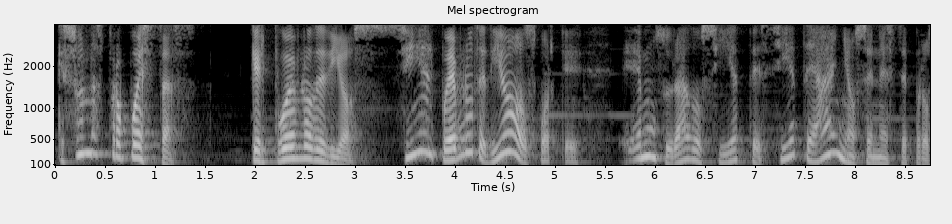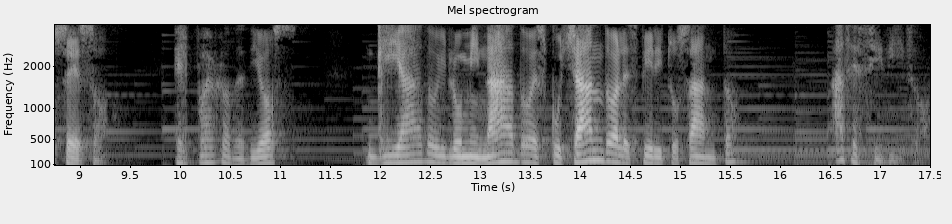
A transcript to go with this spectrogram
que son las propuestas que el pueblo de Dios, sí, el pueblo de Dios, porque hemos durado siete, siete años en este proceso. El pueblo de Dios, guiado, iluminado, escuchando al Espíritu Santo, ha decidido,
